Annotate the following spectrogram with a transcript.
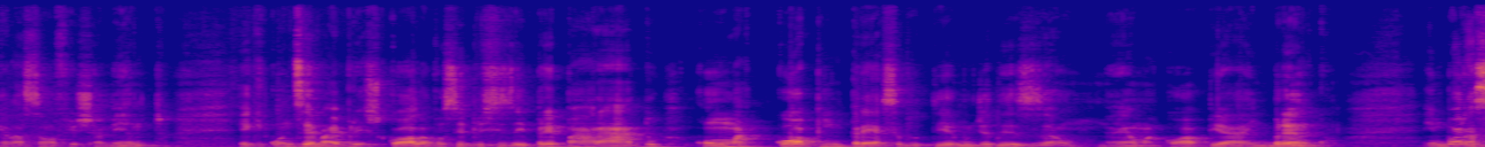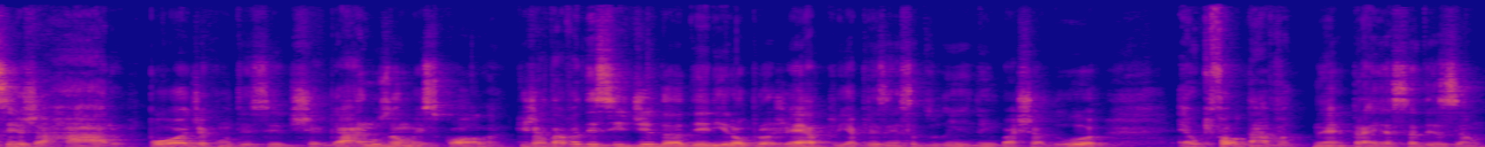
relação ao fechamento é que quando você vai para a escola, você precisa ir preparado com uma cópia impressa do termo de adesão, né? uma cópia em branco. Embora seja raro, pode acontecer de chegarmos a uma escola que já estava decidida a aderir ao projeto e a presença do, do embaixador é o que faltava né, para essa adesão.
